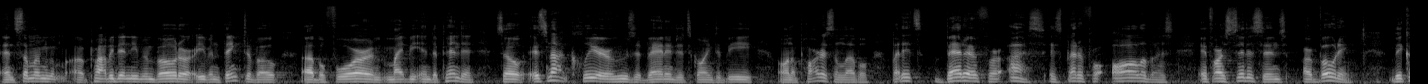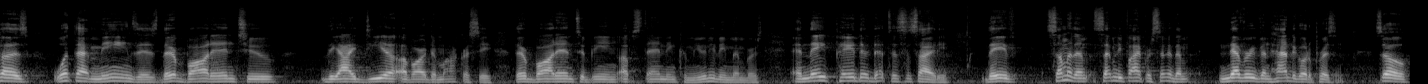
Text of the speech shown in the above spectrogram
and some of them uh, probably didn't even vote or even think to vote uh, before and might be independent. So it's not clear whose advantage it's going to be on a partisan level, but it's better for us, it's better for all of us if our citizens are voting. Because what that means is they're bought into the idea of our democracy. They're bought into being upstanding community members, and they've paid their debt to society. They've, some of them, 75% of them, never even had to go to prison. So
